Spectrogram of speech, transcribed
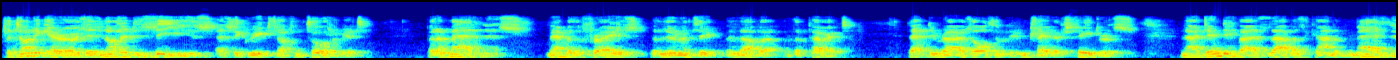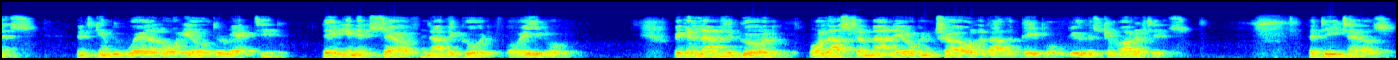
Platonic eros is not a disease, as the Greeks often thought of it, but a madness. Remember the phrase, the lunatic, the lover, and the poet. That derives ultimately from Plato's Phaedrus, and identifies love as a kind of madness which can be well or ill directed, being in itself neither good or evil. We can love the good or lust for money or control of other people viewed as commodities. For details,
